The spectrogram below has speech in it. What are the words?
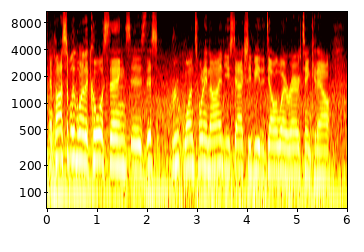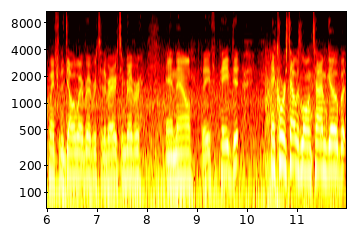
And possibly one of the coolest things is this Route 129 used to actually be the Delaware Raritan Canal. Went from the Delaware River to the Raritan River and now they've paved it and of course, that was a long time ago, but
